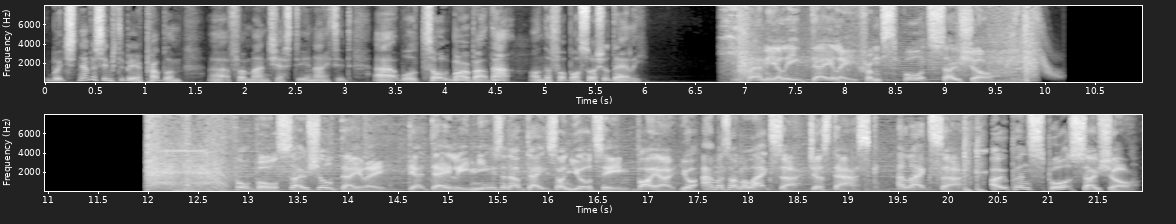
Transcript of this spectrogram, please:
which never seems to be a problem uh, for Manchester United. Uh, we'll talk more about that on the Football Social Daily. Premier League Daily from Sports Social. Football Social Daily. Get daily news and updates on your team via your Amazon Alexa. Just ask Alexa, open Sports Social.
